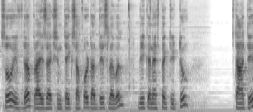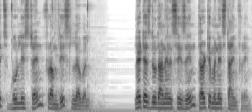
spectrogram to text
So if the price action takes support at this level we can expect it to start its bullish trend from this level. Let us do the analysis in 30 minutes time frame.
